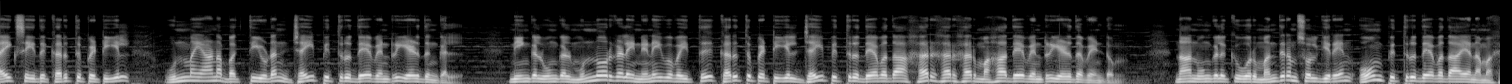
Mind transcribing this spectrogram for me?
லைக் செய்து கருத்து பெட்டியில் உண்மையான பக்தியுடன் ஜெய் பித்ரு தேவ் என்று எழுதுங்கள். நீங்கள் உங்கள் முன்னோர்களை நினைவு வைத்து கருத்து பெட்டியில் ஜெய் பித்ரு தேவதா ஹர் ஹர் ஹர் மகாதேவ் என்று எழுத வேண்டும். நான் உங்களுக்கு ஒரு மந்திரம் சொல்கிறேன். ஓம் பித்ரு தேவதாய நமக.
